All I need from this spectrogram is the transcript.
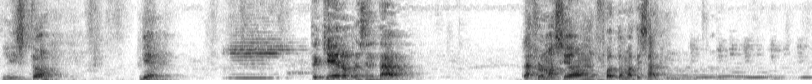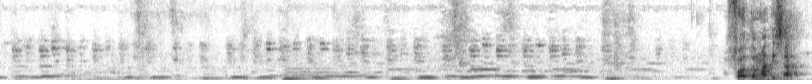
¿Listo? Bien. Te quiero presentar la formación fotomatizada. Fotomatizar.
